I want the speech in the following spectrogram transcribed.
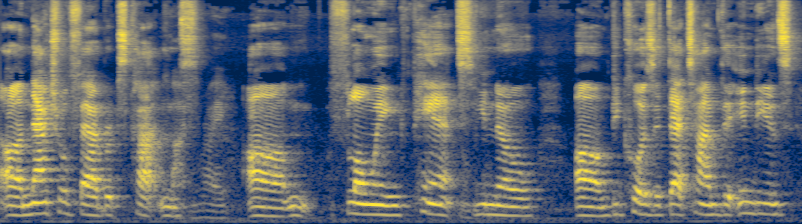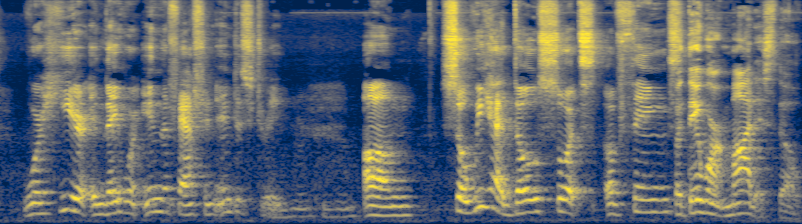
Uh, natural fabrics, cottons, right. um, flowing pants. You know, um, because at that time the Indians were here and they were in the fashion industry. Mm-hmm, Um, so we had those sorts of things. But they weren't modest though.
